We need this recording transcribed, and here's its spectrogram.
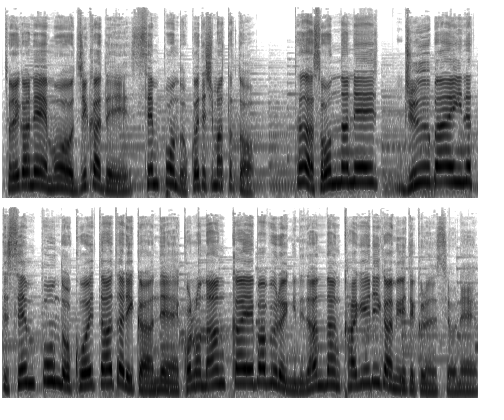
それがねもう時価で1000ポンドを超えてしまったとただそんなね10倍になって1000ポンドを超えたあたりからねこの南海バブルにねだんだん陰りが見えてくるんですよね。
